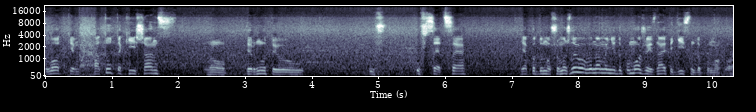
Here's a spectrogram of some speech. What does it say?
солодким. А тут такий шанс ну, пірнути у, у, у все це. Я подумав, що можливо воно мені допоможе, і знаєте, дійсно допомогло.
